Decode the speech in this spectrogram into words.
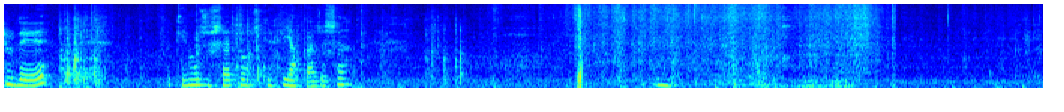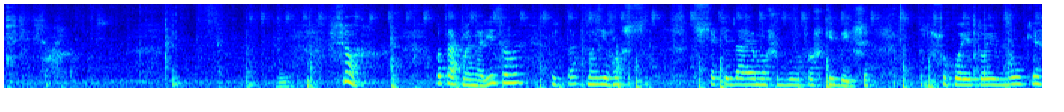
сюди. Окей, може ще трошки, як каже, ще. Все. Отак ми нарізали і так ми його ще- кидаємо, щоб було трошки більше. Сухої тої булки,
